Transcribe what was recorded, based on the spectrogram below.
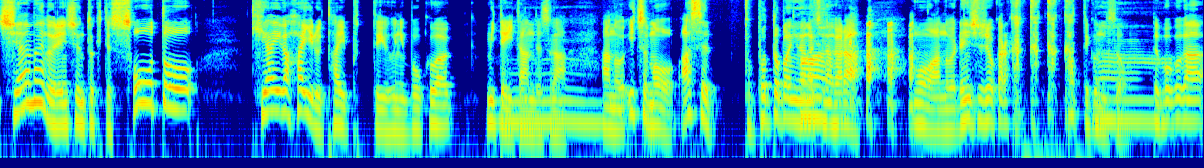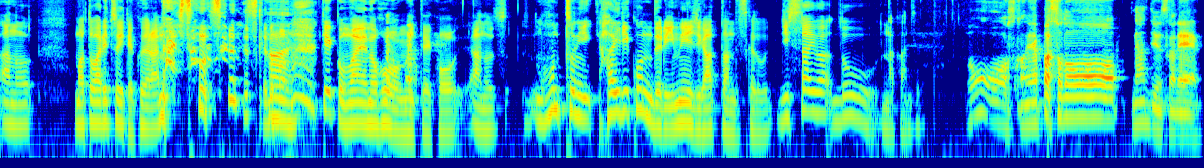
試合前の練習の時って相当気合が入るタイプっていうふうに僕は見ていたんですがうん。あのいつも汗とぼとぼに流しながら、もうあの練習場からカッカッカッカッってくるんですよ。で僕があのまとわりついてくだらない質問するんですけど、は結構前の方を見てこう あの本当に入り込んでるイメージがあったんですけど実際はどんな感じでどうですかね。やっぱその、なんていうんですかね。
